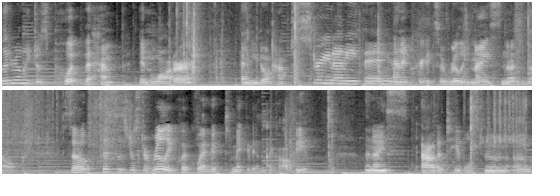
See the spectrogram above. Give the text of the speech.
literally just put the hemp in water and you don't have to strain anything and it creates a really nice nutty milk. So this is just a really quick way to make it in my coffee. Then I add a tablespoon of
